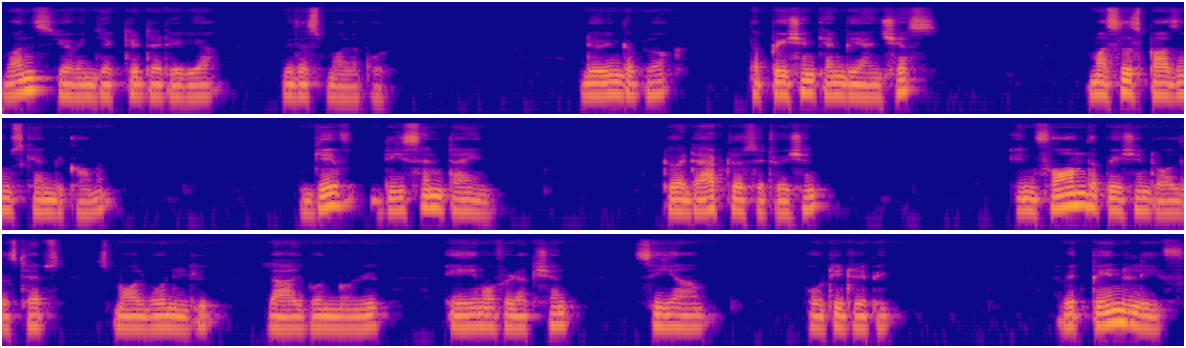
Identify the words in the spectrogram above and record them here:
once you have injected that area with a smaller bore. During the block, the patient can be anxious, muscle spasms can be common. Give decent time to adapt to the situation. Inform the patient all the steps small bore needle, large bore needle, aim of reduction, C arm, OT draping. With pain relief,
